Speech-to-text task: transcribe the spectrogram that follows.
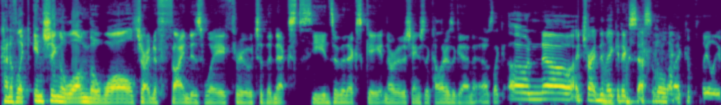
kind of like inching along the wall trying to find his way through to the next seeds or the next gate in order to change the colors again and i was like oh no i tried to make it accessible and i completely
